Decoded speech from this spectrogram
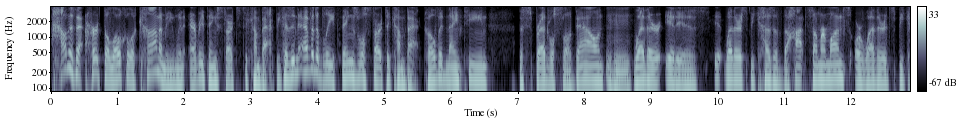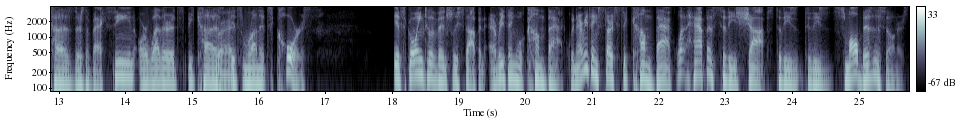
how does that hurt the local economy when everything starts to come back? Because inevitably things will start to come back. COVID 19, the spread will slow down, mm-hmm. whether it is it, whether it's because of the hot summer months or whether it's because there's a vaccine or whether it's because Right. it's run its course it's going to eventually stop and everything will come back. When everything starts to come back what happens to these shops to these to these small business owners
